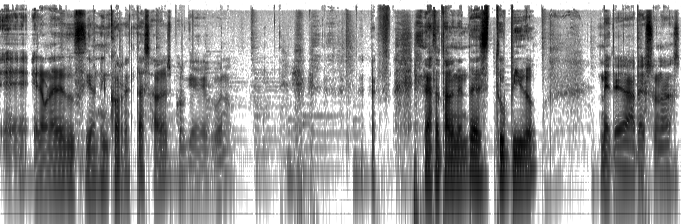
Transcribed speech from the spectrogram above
eh, era una deducción incorrecta, ¿sabes? Porque, bueno, era totalmente estúpido meter a personas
